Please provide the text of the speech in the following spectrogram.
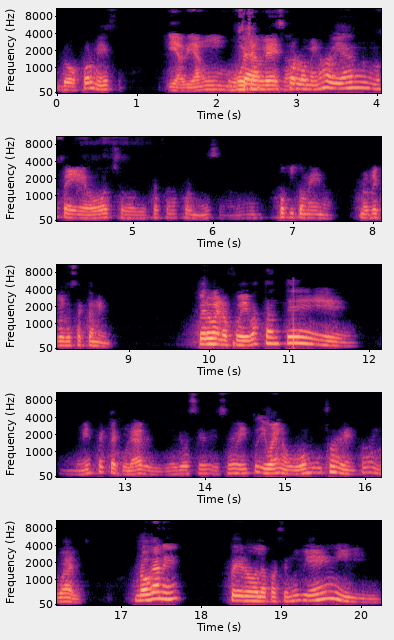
dos por mesa. Y habían O muchas sea, mesas. Por lo menos habían, no sé, ocho o diez personas por mesa, un poquito menos, no recuerdo exactamente. Pero bueno, fue bastante, muy espectacular, yo, ese, evento. Y bueno, hubo muchos eventos iguales. No gané, pero la pasé muy bien y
